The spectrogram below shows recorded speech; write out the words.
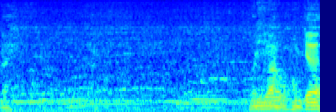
Đây. Mình vào phòng chơi.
